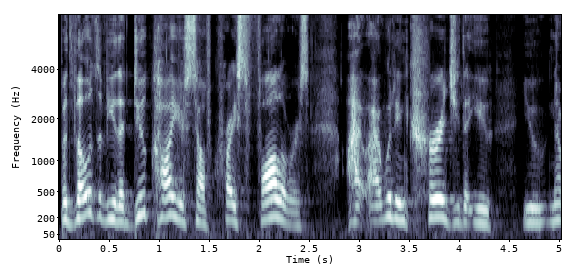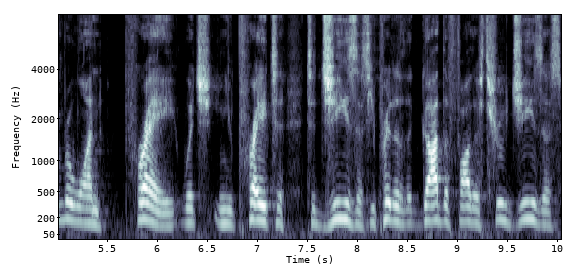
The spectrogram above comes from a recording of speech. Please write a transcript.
But those of you that do call yourself Christ followers, I, I would encourage you that you, you, number one, pray, which you pray to, to Jesus. You pray to the God the Father through Jesus,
